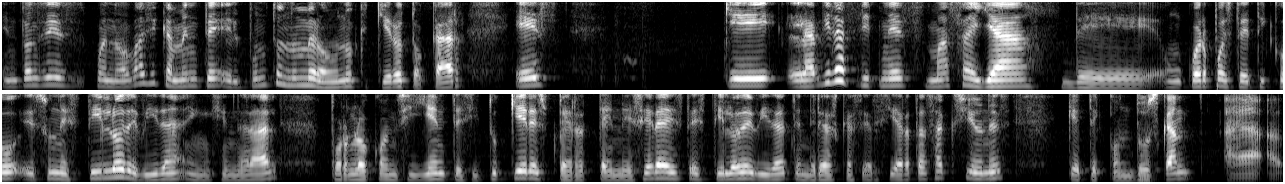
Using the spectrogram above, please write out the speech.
Entonces, bueno, básicamente el punto número uno que quiero tocar es que la vida fitness, más allá de un cuerpo estético, es un estilo de vida en general. Por lo consiguiente, si tú quieres pertenecer a este estilo de vida, tendrías que hacer ciertas acciones que te conduzcan a,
